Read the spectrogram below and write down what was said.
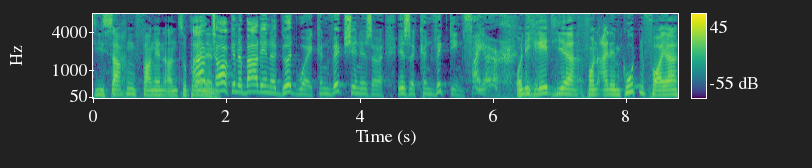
die Sachen fangen an zu I'm brennen. talking about in a good way. Conviction is a, is a convicting fire. Und ich rede hier von einem guten Feuer,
